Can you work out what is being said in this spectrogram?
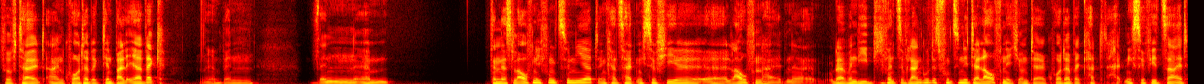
wirft halt ein Quarterback den Ball eher weg. Ne? Wenn, wenn, ähm, wenn das Laufen nicht funktioniert, dann kannst du halt nicht so viel äh, laufen halt. Ne? Oder wenn die Defensive Line gut ist, funktioniert der Lauf nicht und der Quarterback hat halt nicht so viel Zeit.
